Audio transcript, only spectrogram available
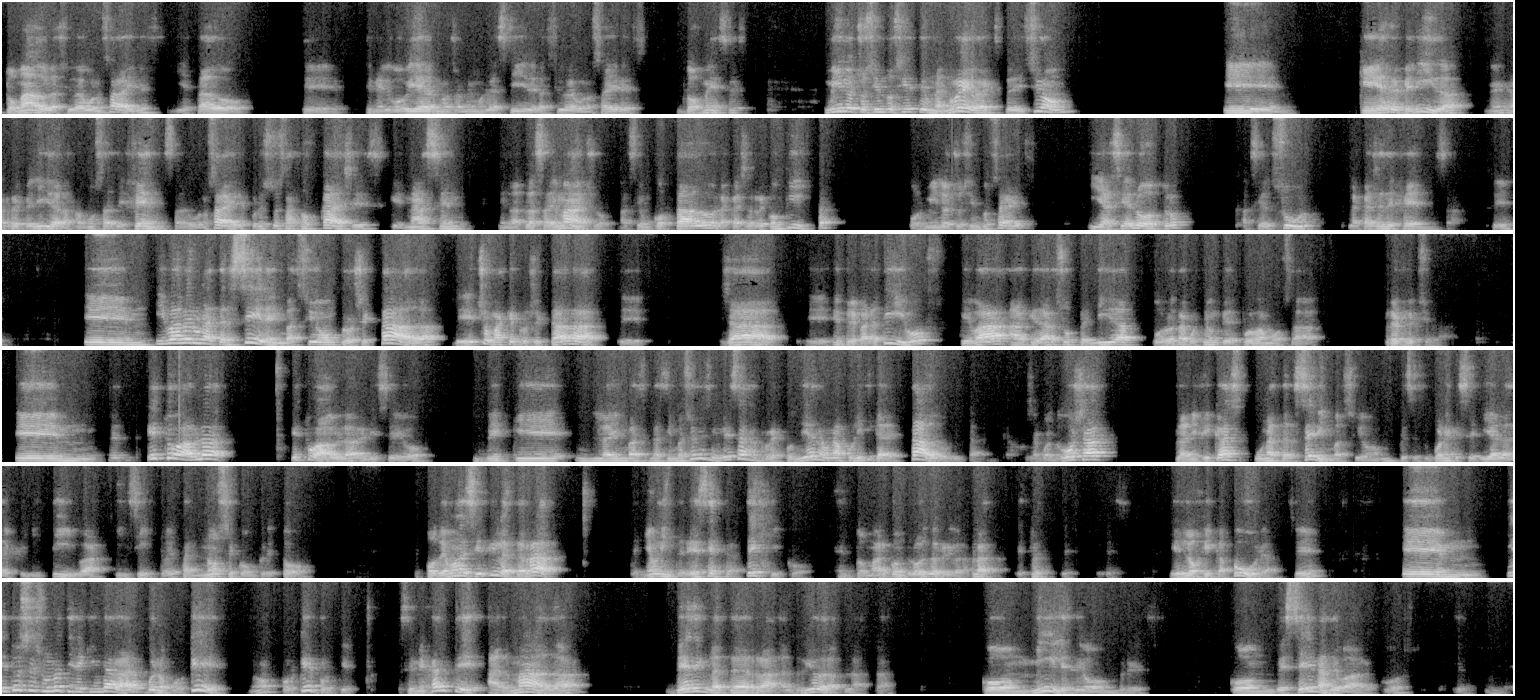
tomado la ciudad de Buenos Aires y estado eh, en el gobierno, llamémosle así, de la ciudad de Buenos Aires dos meses. 1807, una nueva expedición que es repelida, repelida la famosa defensa de Buenos Aires, por eso esas dos calles que nacen en la Plaza de Mayo, hacia un costado, la calle Reconquista, por 1806, y hacia el otro, hacia el sur, la calle Defensa. Eh, y va a haber una tercera invasión proyectada, de hecho, más que proyectada, eh, ya eh, en preparativos, que va a quedar suspendida por otra cuestión que después vamos a reflexionar. esto habla, esto habla, Eliseo, de que las invasiones inglesas respondían a una política de Estado británica. O sea, cuando vos ya planificás una tercera invasión, que se supone que sería la definitiva, insisto, esta no se concretó, podemos decir que Inglaterra tenía un interés estratégico en tomar control del Río de la Plata. Esto es, lógica pura. ¿sí? Eh, y entonces uno tiene que indagar, bueno, ¿por qué? ¿No? ¿Por qué? Semejante armada desde Inglaterra al Río de la Plata, con miles de hombres, con decenas de barcos,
